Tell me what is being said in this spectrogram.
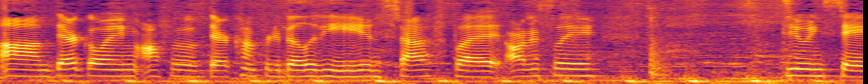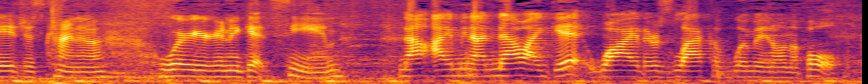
um, they're going off of their comfortability and stuff but honestly doing stage is kind of where you're gonna get seen Now, I mean, I, now I get why there's lack of women on the pole.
